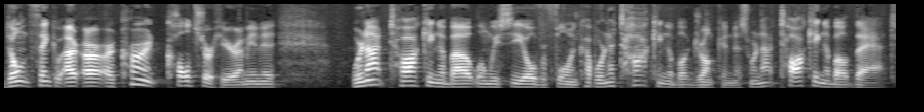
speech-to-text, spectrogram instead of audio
don't think of our, our, our current culture here. I mean, it, we're not talking about when we see overflowing cup, we're not talking about drunkenness, we're not talking about that.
